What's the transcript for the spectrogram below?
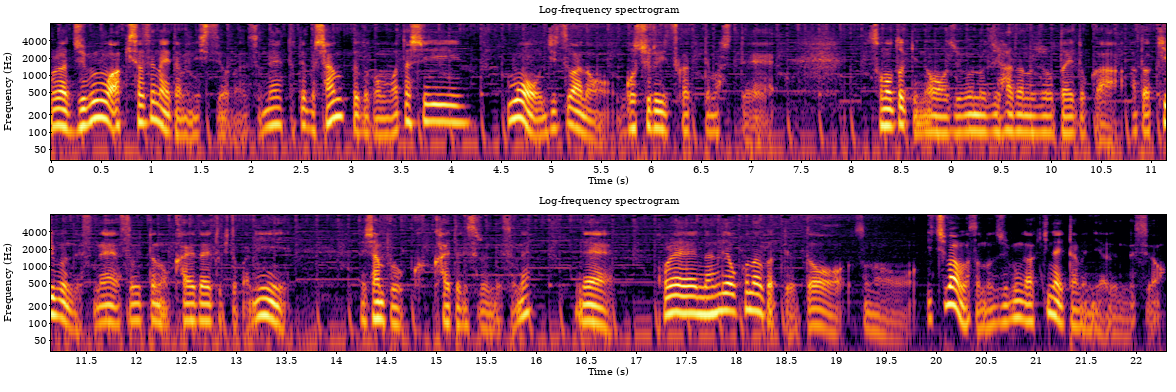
これは自分を飽きさせないために必要なんですよね。例えばシャンプーとかも私も実はあの5種類使ってまして、その時の自分の地肌の状態とか、あとは気分ですね、そういったのを変えたい時とかに、シャンプーを変えたりするんですよね。で、これなんで行うかっていうと、その、一番はその自分が飽きないためにやるんですよ。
